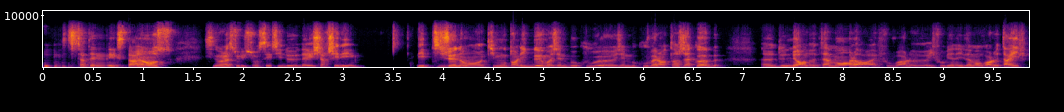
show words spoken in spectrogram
une certaine expérience. Sinon, la solution, c'est aussi d'aller chercher des, des petits jeunes qui montent en Ligue 2. Moi, j'aime beaucoup, euh, j'aime beaucoup Valentin Jacob, euh, de Niort notamment. Alors, il faut, voir il faut bien évidemment voir le tarif.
